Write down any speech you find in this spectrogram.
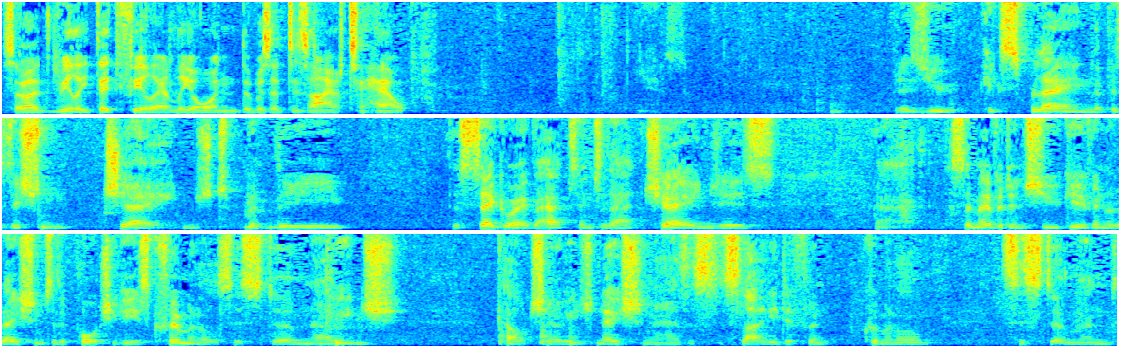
So I really did feel early on there was a desire to help. Yes. As you explain, the position changed, but the the segue perhaps into that change is uh, some evidence you give in relation to the Portuguese criminal system. Now, each culture, each nation has a slightly different criminal system, and,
